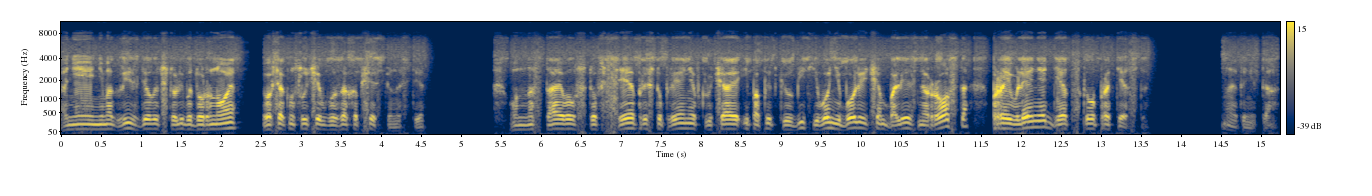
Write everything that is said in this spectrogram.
Они не могли сделать что-либо дурное, во всяком случае в глазах общественности. Он настаивал, что все преступления, включая и попытки убить его, не более чем болезнь роста, проявление детского протеста. Но это не так.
